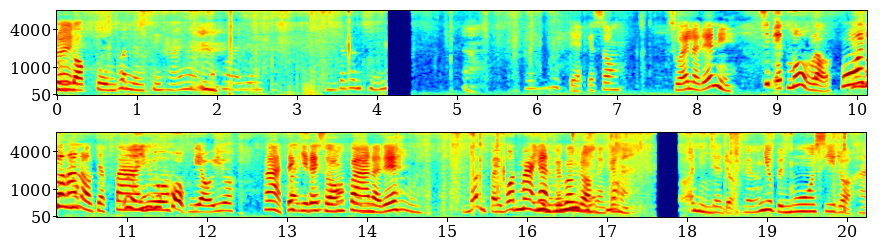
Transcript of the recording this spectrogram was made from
เลย ดอกตูมเพิ่นนึงสิหายเงินอืมสักหน่อยเดียวสีจะเพิ่นสูงแดดกระซอง สวยเลยเด้นี่11โมงแล้วโอ้ยบ้านออกจากปลาเอออยังยู่อยู่โคกเดียวอยู่ป้าตะกี้ได้สองปลาและเด้อืมวนไปวนมาอยู่นั่นไปมัเบิ่งมีดอกห็นั่นกันน่ะอันนี้จะดอกหนึ่งมันอยู่เป็นหมูสี่ดอกห้า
